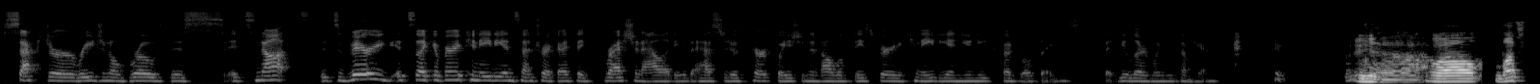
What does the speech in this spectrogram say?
sector regional growth is it's not it's very it's like a very canadian centric i think rationality that has to do with per-equation and all of these very canadian unique federal things that you learn when you come here yeah, well, let's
